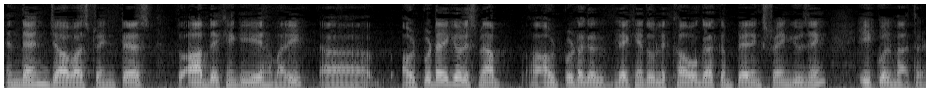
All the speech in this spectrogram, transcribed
and then Java string test تو آپ دیکھیں کہ یہ ہماری آؤٹ پٹ آئے گی اور اس میں آپ آؤٹ پٹ اگر دیکھیں تو لکھا ہوگا comparing string using equal method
